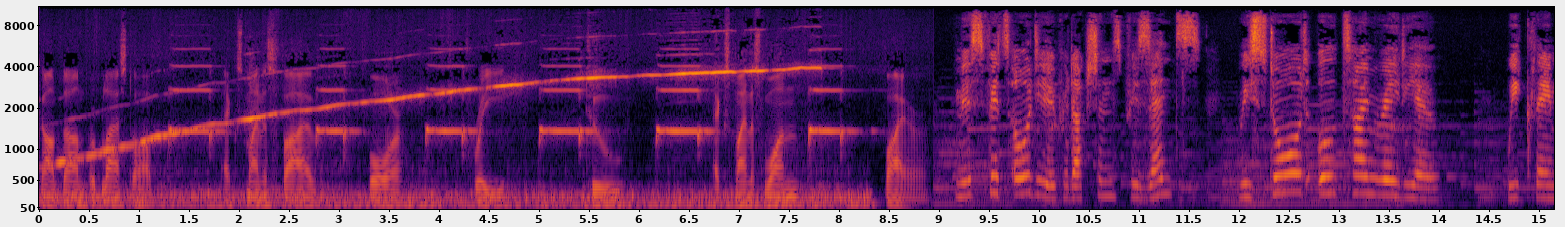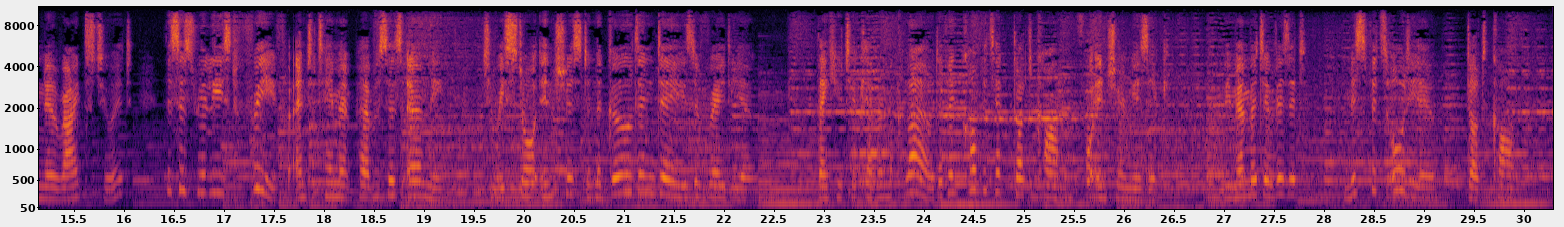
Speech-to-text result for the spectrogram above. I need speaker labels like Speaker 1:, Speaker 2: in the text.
Speaker 1: Countdown for blast off. X minus five, four, three, two, X minus one, fire.
Speaker 2: Misfits Audio Productions presents Restored Old Time Radio. We claim no rights to it. This is released free for entertainment purposes only to restore interest in the golden days of radio. Thank you to Kevin MacLeod of Incompetech.com for intro music. Remember to visit misfitsaudio.com.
